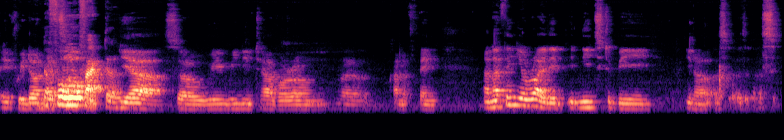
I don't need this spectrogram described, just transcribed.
if we don't The FOMO factor. yeah, so we, we need to have our own uh, kind of thing, and I think you're right. It, it needs to be you know a a s-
